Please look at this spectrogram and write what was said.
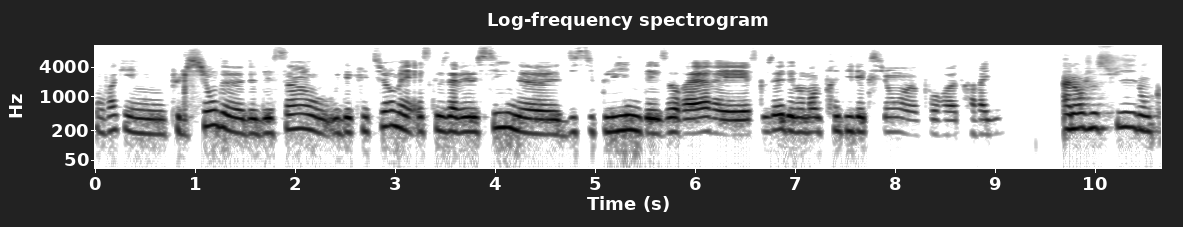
On voit qu'il y a une pulsion de, de dessin ou, d'écriture, mais est-ce que vous avez aussi une euh, discipline, des horaires, et est-ce que vous avez des moments de prédilection pour travailler? Alors je suis donc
